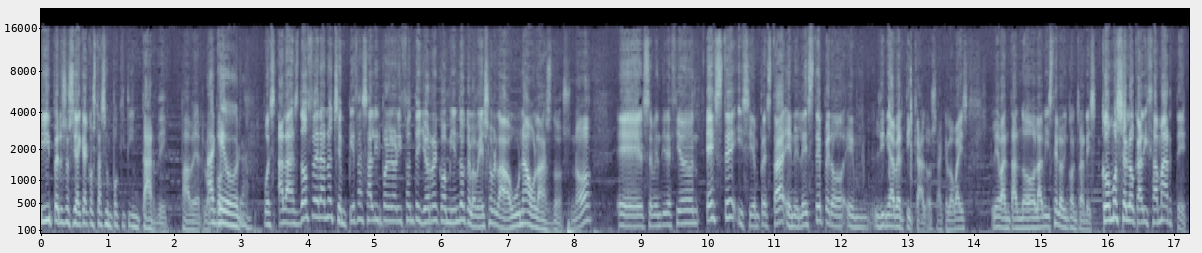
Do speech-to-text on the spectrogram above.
Y pero eso sí, hay que acostarse un poquitín tarde para verlo. ¿A qué hora? Pues a las 12 de la noche empieza a salir por el horizonte, yo recomiendo que lo veáis sobre la una o las 2, ¿no? Eh, se ve en dirección este y siempre está en el este, pero en línea vertical. O sea que lo vais levantando la vista y lo encontraréis. ¿Cómo se localiza Marte?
